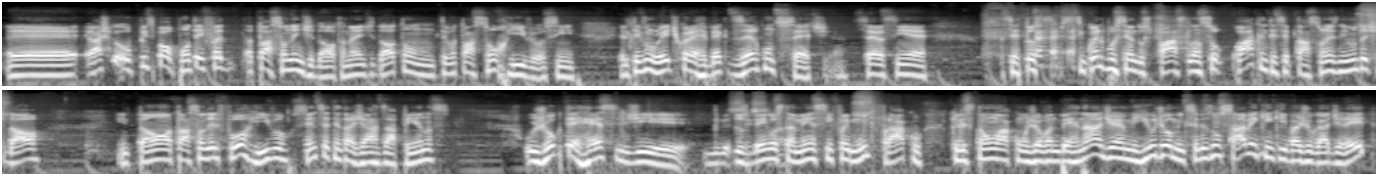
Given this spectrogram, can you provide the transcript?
É, eu acho que o principal ponto aí foi a atuação do Andy Dalton, né? Andy Dalton teve uma atuação horrível, assim. Ele teve um rate quarterback de 0.7. Sério, assim, é... Acertou 50% dos passes, lançou 4 interceptações, nenhum touchdown. Então a atuação dele foi horrível, 170 jardas apenas. O jogo terrestre de, dos Bengals também assim foi muito fraco, que eles estão lá com o Giovanni Bernard, Jeremy Hill, Joe Mix, eles não sabem quem que vai jogar direito.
